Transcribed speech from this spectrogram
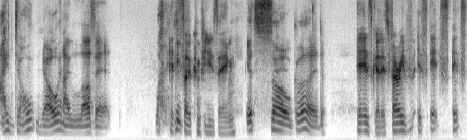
I don't know, and I love it. Like, it's so confusing? it's so good. It is good. It's very. It's it's it's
